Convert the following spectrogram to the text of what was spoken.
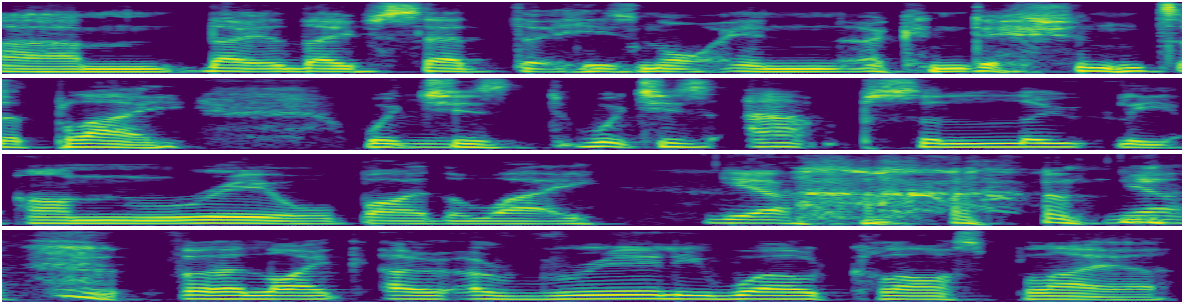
Um, they, they've said that he's not in a condition to play, which mm. is which is absolutely unreal. By the way, yeah, yeah, for like a, a really world class player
